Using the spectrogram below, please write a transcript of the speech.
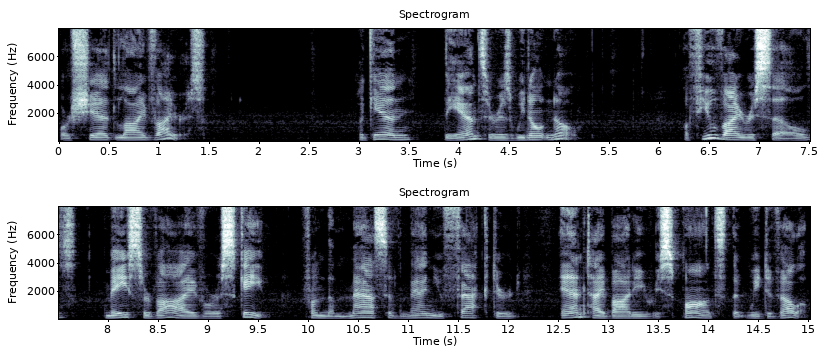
or shed live virus? Again, the answer is we don't know. A few virus cells may survive or escape from the massive manufactured antibody response that we develop.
